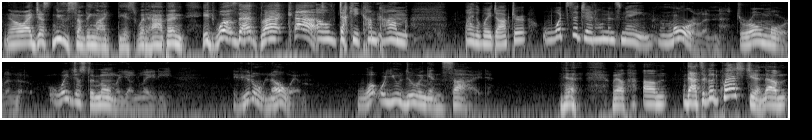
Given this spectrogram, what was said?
No, I just knew something like this would happen. It was that black cat. oh, Ducky, come, come. By the way, Doctor, what's the gentleman's name? Moreland, Jerome Moreland. Wait just a moment, young lady. If you don't know him, what were you doing inside? well, um, that's a good question. Um,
